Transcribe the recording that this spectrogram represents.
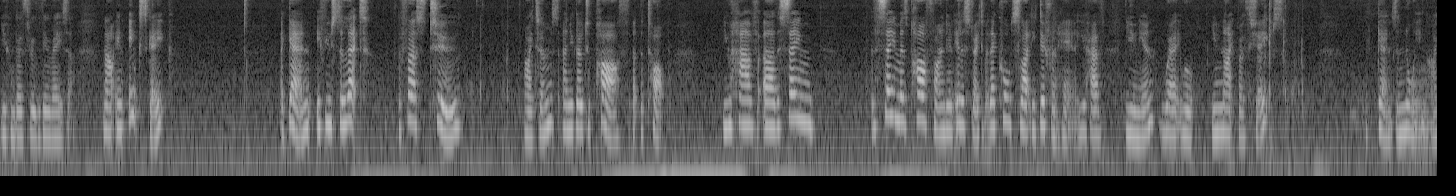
you can go through with the eraser. Now in Inkscape, again, if you select the first two items and you go to Path at the top, you have uh, the same the same as Pathfinder in Illustrator, but they're called slightly different here. You have Union, where it will unite both shapes again, it's annoying. I,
